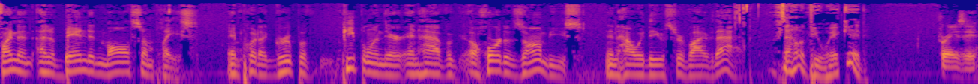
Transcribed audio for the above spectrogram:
find an, an abandoned mall someplace and put a group of people in there and have a, a horde of zombies. And how would they survive that? That would be wicked. crazy.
